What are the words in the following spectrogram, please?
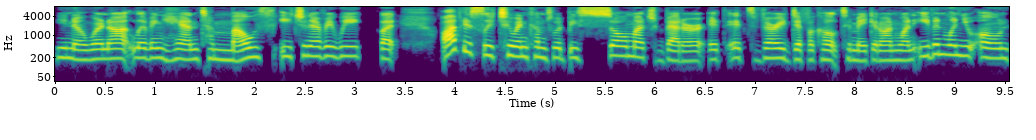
you know, we're not living hand to mouth each and every week. But obviously, two incomes would be so much better. It, it's very difficult to make it on one, even when you own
